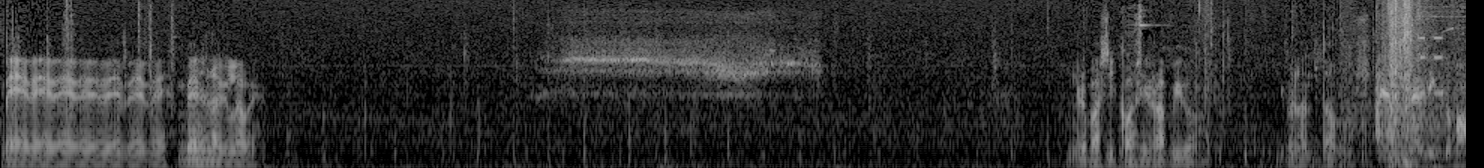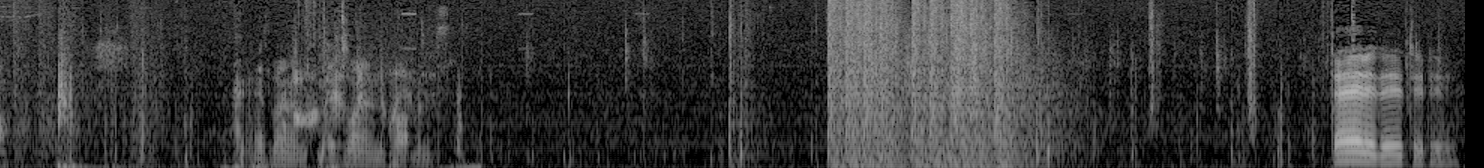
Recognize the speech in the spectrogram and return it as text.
Ve, ve, ve, ve, ve, ve, ve. Ves la clave. Así rápido y plantamos. There's one. There's one in apartments. Tere, tere, tere.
